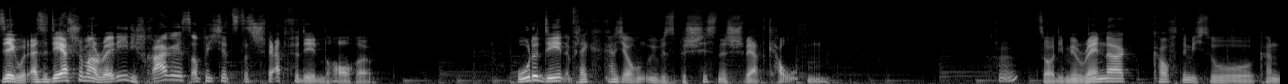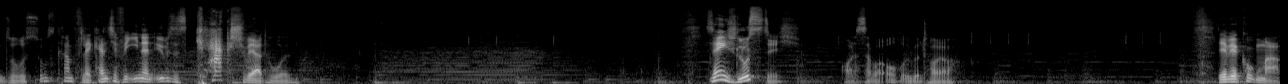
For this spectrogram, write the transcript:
Sehr gut. Also der ist schon mal ready. Die Frage ist, ob ich jetzt das Schwert für den brauche. Oder den... Vielleicht kann ich auch ein übelst beschissenes Schwert kaufen. Hm? So, die Miranda kauft nämlich so... Kann so Rüstungskram. Vielleicht kann ich ja für ihn ein übelstes Kackschwert holen. ist eigentlich lustig. Oh, das ist aber auch übel teuer. Ja, wir gucken mal.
